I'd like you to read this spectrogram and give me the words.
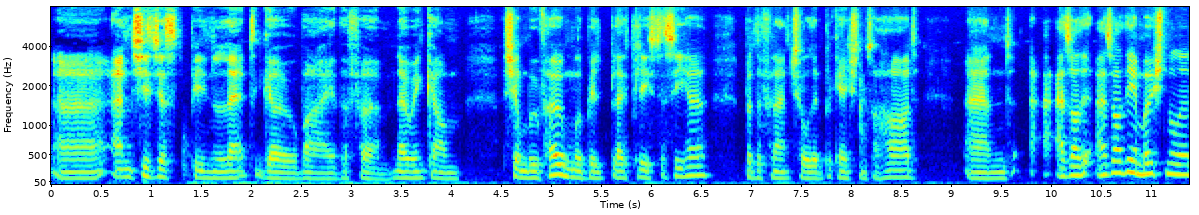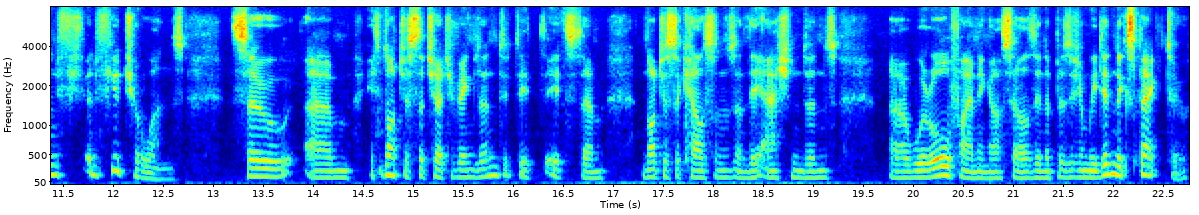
Uh, and she's just been let go by the firm. No income. She'll move home. We'll be pleased to see her, but the financial implications are hard, and as are the, as are the emotional and, and future ones. So um, it's not just the Church of England. It, it, it's um, not just the Kallsens and the Ashendens. Uh, we're all finding ourselves in a position we didn't expect to,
